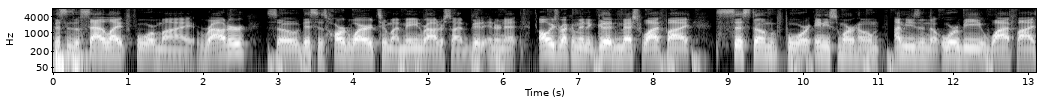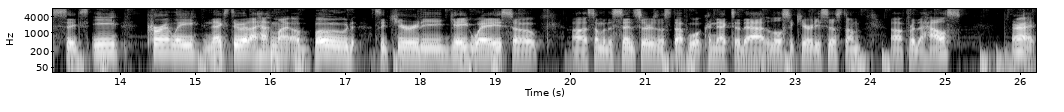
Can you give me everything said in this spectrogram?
This is a satellite for my router. So this is hardwired to my main router so I have good internet. Always recommend a good mesh Wi-Fi system for any smart home. I'm using the Orbi Wi-Fi 6E. Currently next to it I have my Abode security gateway so uh, some of the sensors and stuff will connect to that, little security system uh, for the house. All right,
